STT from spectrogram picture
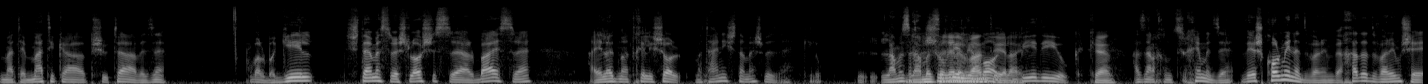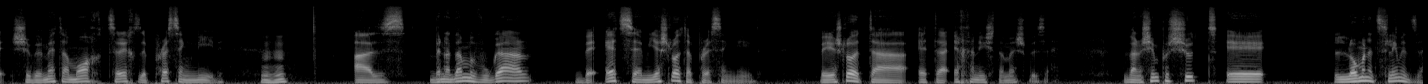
מתמטיקה פשוטה וזה. אבל בגיל 12, 13, 14, הילד מתחיל לשאול, מתי אני אשתמש בזה? כאילו, למה זה למה חשוב זה לי ללמוד? רלוונטי אליי? בדיוק. כן. אז אנחנו צריכים את זה, ויש כל מיני דברים, ואחד הדברים ש, שבאמת המוח צריך זה pressing need. Mm-hmm. אז בן אדם מבוגר, בעצם יש לו את ה-pressing need, ויש לו את ה... את ה איך אני אשתמש בזה. ואנשים פשוט אה, לא מנצלים את זה.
